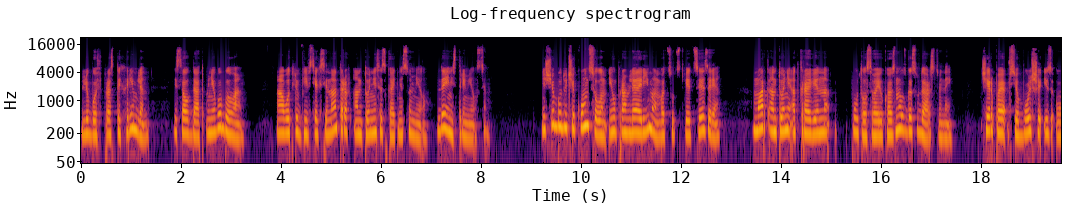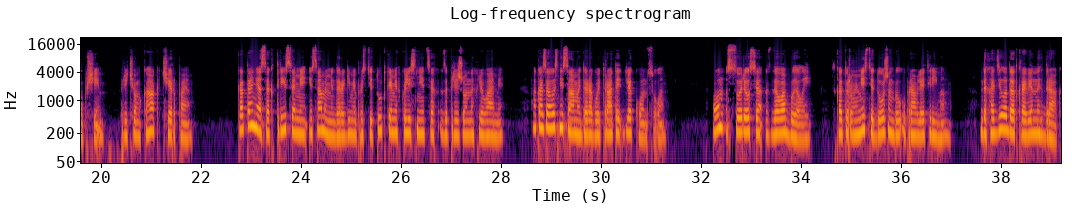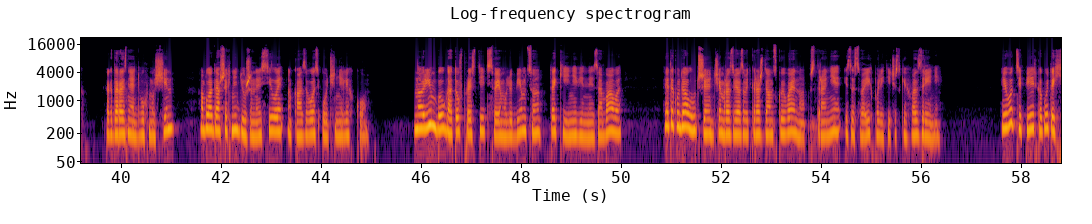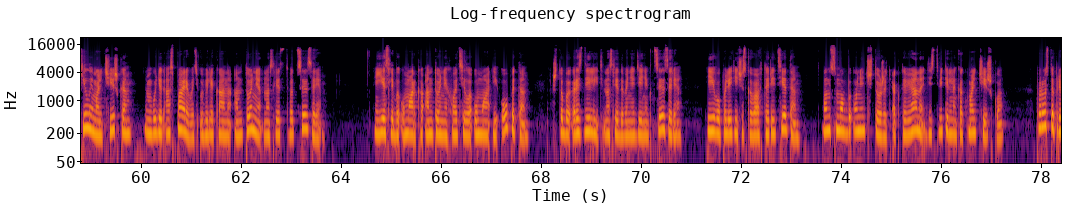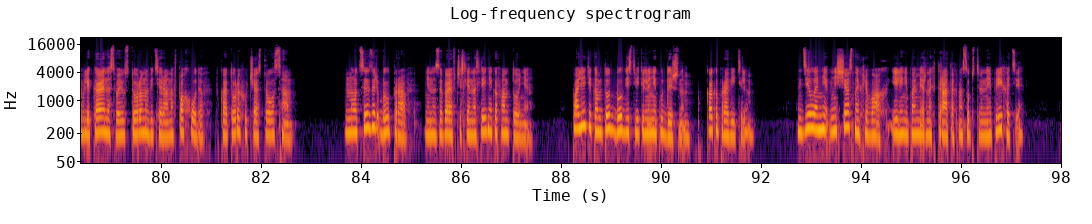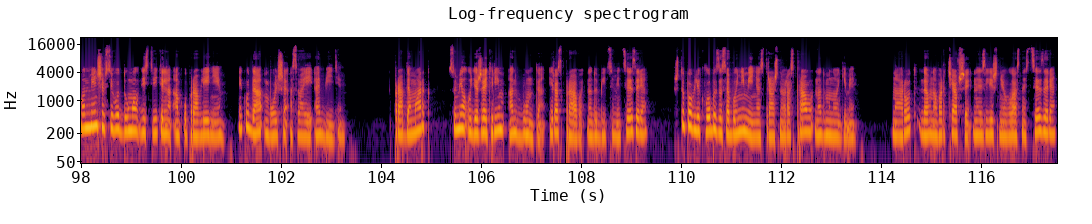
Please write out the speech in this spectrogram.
Любовь простых римлян и солдат у него была, а вот любви всех сенаторов Антоний сыскать не сумел, да и не стремился. Еще будучи консулом и управляя Римом в отсутствие Цезаря, Марк Антоний откровенно путал свою казну с государственной, черпая все больше из общей. Причем как черпая? Катание с актрисами и самыми дорогими проститутками в колесницах, запряженных львами, оказалось не самой дорогой тратой для консула. Он ссорился с Долабеллой, с которой вместе должен был управлять Римом доходило до откровенных драк, когда разнять двух мужчин, обладавших недюжинной силой, оказывалось очень нелегко. Но Рим был готов простить своему любимцу такие невинные забавы. Это куда лучше, чем развязывать гражданскую войну в стране из-за своих политических воззрений. И вот теперь какой-то хилый мальчишка будет оспаривать у великана Антония наследство Цезаря, если бы у Марка Антония хватило ума и опыта, чтобы разделить наследование денег Цезаря и его политического авторитета, он смог бы уничтожить Октавиана действительно как мальчишку, просто привлекая на свою сторону ветеранов походов, в которых участвовал сам. Но Цезарь был прав, не называя в числе наследников Антония. Политиком тот был действительно никудышным, как и правителем. Дело не в несчастных львах или непомерных тратах на собственные прихоти. Он меньше всего думал действительно об управлении и куда больше о своей обиде. Правда, Марк сумел удержать Рим от бунта и расправы над убийцами Цезаря, что повлекло бы за собой не менее страшную расправу над многими. Народ, давно ворчавший на излишнюю властность Цезаря,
